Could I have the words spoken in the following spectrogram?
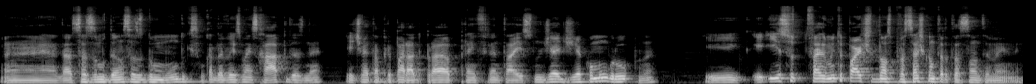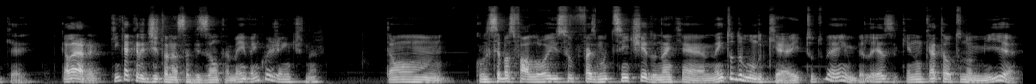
é, dessas mudanças do mundo que são cada vez mais rápidas, né? E a gente vai estar preparado para enfrentar isso no dia a dia como um grupo, né? E, e, isso faz muito parte do nosso processo de contratação também, né? Que é, galera, quem que acredita nessa visão também, vem com a gente, né? Então, como o Sebas falou, isso faz muito sentido, né? Que é, nem todo mundo quer, e tudo bem, beleza. Quem não quer ter autonomia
